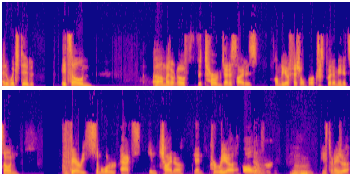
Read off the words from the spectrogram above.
and which did its own. Um, I don't know if the term genocide is on the official books, but I mean its own very similar acts in China and Korea and all Yeah. over mm-hmm. Eastern Asia,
